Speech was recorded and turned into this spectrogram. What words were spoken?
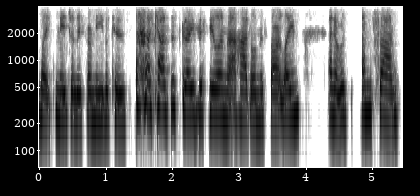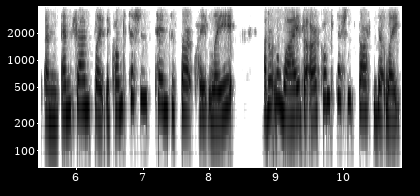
like majorly for me because I can't describe the feeling that I had on the start line. And it was in France, and in France, like the competitions tend to start quite late. I don't know why, but our competition started at like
